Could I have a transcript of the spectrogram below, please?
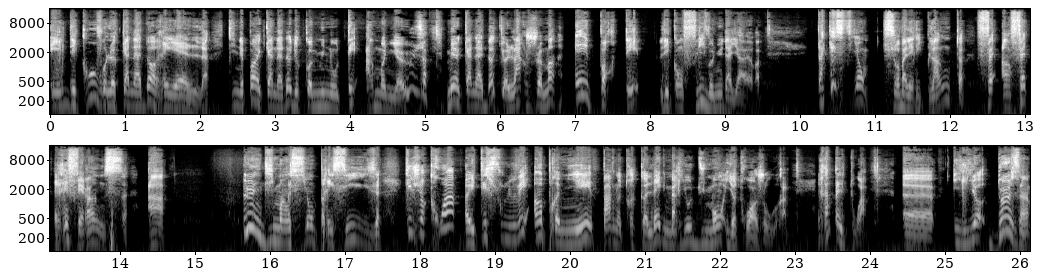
et il découvre le Canada réel, qui n'est pas un Canada de communauté harmonieuse, mais un Canada qui a largement importé les conflits venus d'ailleurs. Ta question sur Valérie Plante fait en fait référence à une dimension précise qui, je crois, a été soulevée en premier par notre collègue Mario Dumont il y a trois jours. Rappelle-toi, euh, il y a deux ans,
